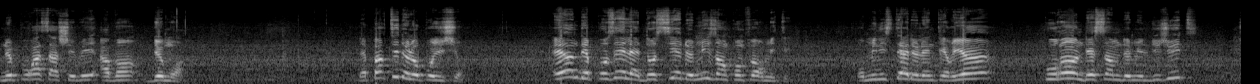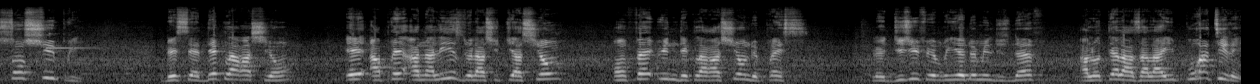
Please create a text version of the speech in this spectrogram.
ne pourra s'achever avant deux mois. Les partis de l'opposition ayant déposé les dossiers de mise en conformité au ministère de l'Intérieur courant décembre 2018 sont surpris de ces déclarations et après analyse de la situation ont fait une déclaration de presse le 18 février 2019 à l'hôtel Azalaï pour attirer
